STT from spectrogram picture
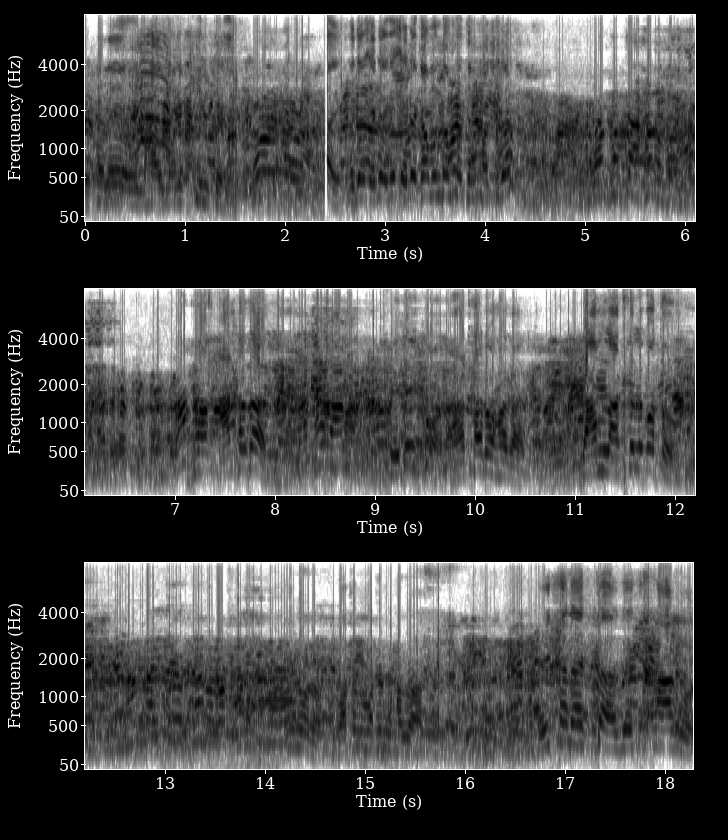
এখানে ওই ভাই মানে কিনতেছে। এটা এটা এটা কেমন দাম পাচ্ছেন আঠা- আট হাজার? সেটাই কন? আঠারো হাজার। দাম লাগছিল কত? পনেরো। বটন গঠন ভালো আছে। এইখানে একটা যে ছাগল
